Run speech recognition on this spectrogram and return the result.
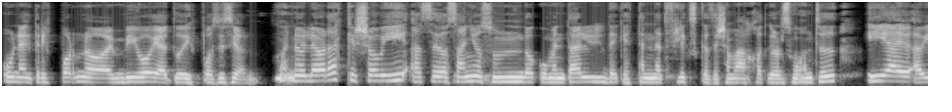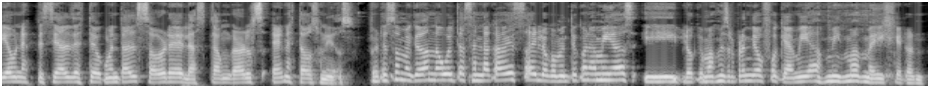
una actriz porno en vivo y a tu disposición. Bueno, la verdad es que yo vi hace dos años un documental de que está en Netflix que se llama Hot Girls Wanted y había un especial de este documental sobre las cam girls en Estados Unidos. Pero eso me quedó dando vueltas en la cabeza y lo comenté con amigas y lo que más me sorprendió fue que amigas mismas me dijeron,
